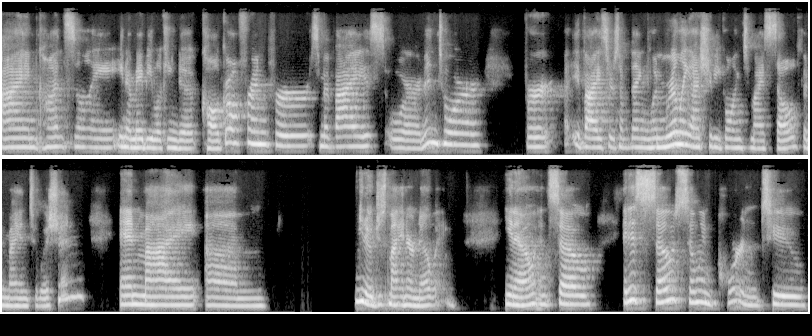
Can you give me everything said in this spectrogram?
I'm constantly, you know, maybe looking to call a girlfriend for some advice or a mentor for advice or something when really I should be going to myself and my intuition and my um you know, just my inner knowing, you know? And so it is so, so important to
